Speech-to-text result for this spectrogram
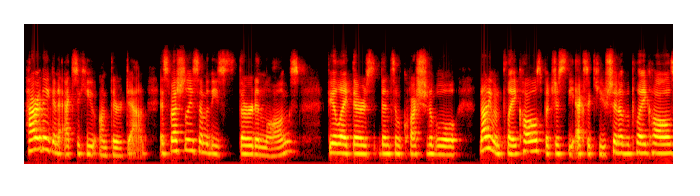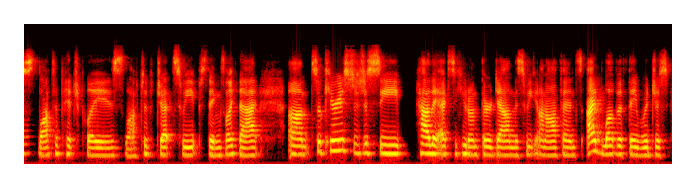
how are they going to execute on third down, especially some of these third and longs. Feel like there's been some questionable, not even play calls, but just the execution of the play calls. Lots of pitch plays, lots of jet sweeps, things like that. Um, so curious to just see how they execute on third down this week on offense. I'd love if they would just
